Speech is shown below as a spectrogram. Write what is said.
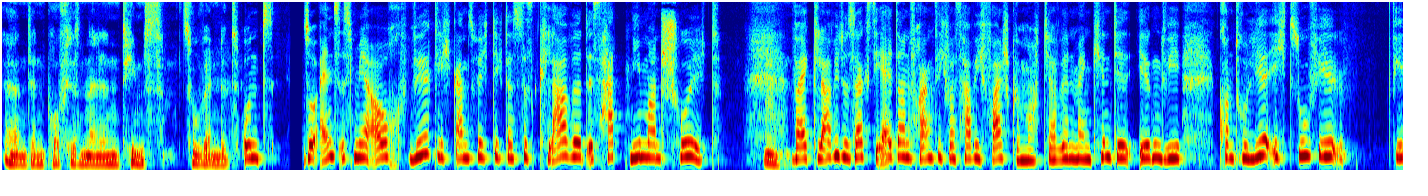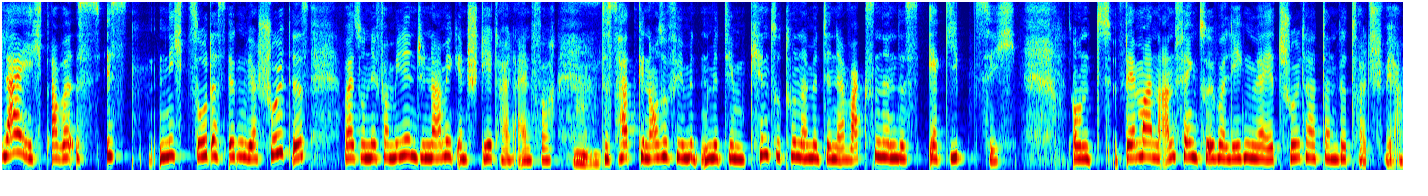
äh, den professionellen Teams zuwendet. Und so eins ist mir auch wirklich ganz wichtig, dass das klar wird, es hat niemand Schuld. Mhm. Weil klar, wie du sagst, die Eltern fragen sich, was habe ich falsch gemacht? Ja, wenn mein Kind irgendwie kontrolliere ich zu viel, vielleicht, aber es ist nicht so, dass irgendwer schuld ist, weil so eine Familiendynamik entsteht halt einfach. Mhm. Das hat genauso viel mit, mit dem Kind zu tun, als mit den Erwachsenen, das ergibt sich. Und wenn man anfängt zu überlegen, wer jetzt Schuld hat, dann wird es halt schwer.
